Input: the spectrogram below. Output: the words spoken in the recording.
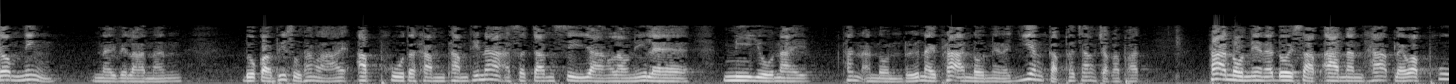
ย่อมนิ่งในเวลานั้น ดูก่อนพิสูจนทั้งหลาย อัภูตธรรมธรรมที่น่าอัศจรรย์สี่อย่างเหล่านี้แล มีอยู่ในท่านอนนท์หรือในพระอนนท์เนี่ยนะเยี่ยงกับพระเจ้าจักรพรรดิพระอนนท์เนี่ยนะโดยศัพท์อานันทะแปลว่าผู้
